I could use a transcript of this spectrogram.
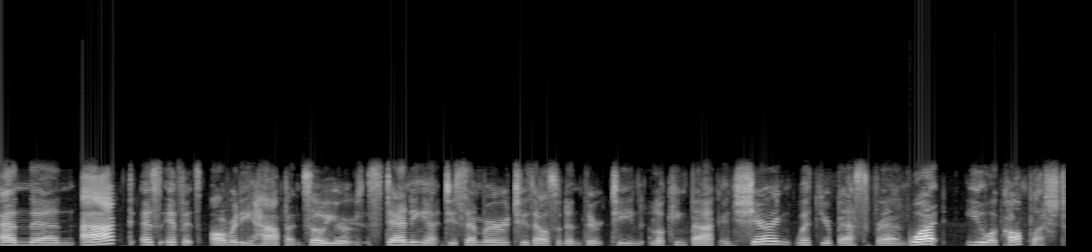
and then act as if it's already happened. So you're standing at December 2013 looking back and sharing with your best friend what you accomplished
